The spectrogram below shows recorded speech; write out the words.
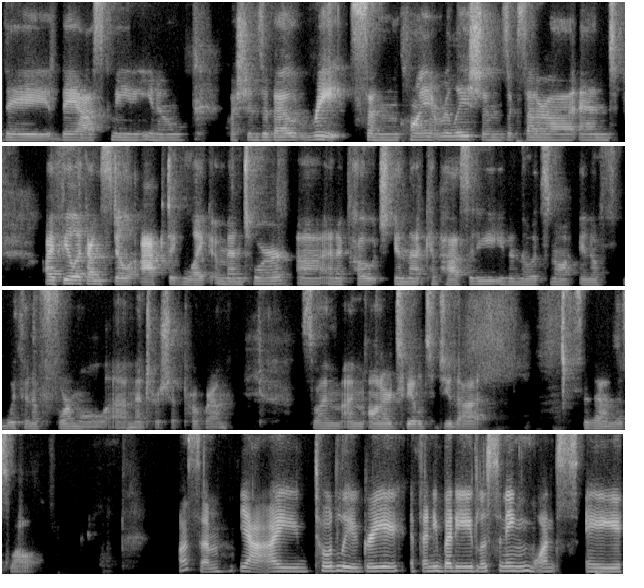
they they ask me you know questions about rates and client relations et cetera. and i feel like i'm still acting like a mentor uh, and a coach in that capacity even though it's not in a within a formal uh, mentorship program so i'm i'm honored to be able to do that for them as well Awesome. Yeah, I totally agree. If anybody listening wants a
